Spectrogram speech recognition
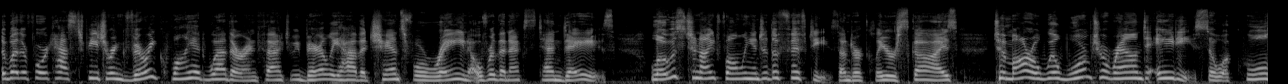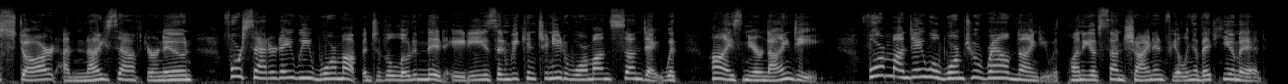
The weather forecast featuring very quiet weather. In fact, we barely have a chance for rain over the next 10 days. Lows tonight falling into the 50s under clear skies. Tomorrow will warm to around 80, so a cool start, a nice afternoon. For Saturday, we warm up into the low to mid 80s, and we continue to warm on Sunday with highs near 90. For Monday, we'll warm to around 90 with plenty of sunshine and feeling a bit humid.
